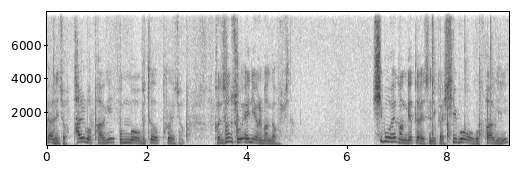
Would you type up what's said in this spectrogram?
아니죠. 8 곱하기 분모부터 풀어야죠. 건선수 n이 얼마인가 봅시다. 15회 감겼다 했으니까 15 곱하기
